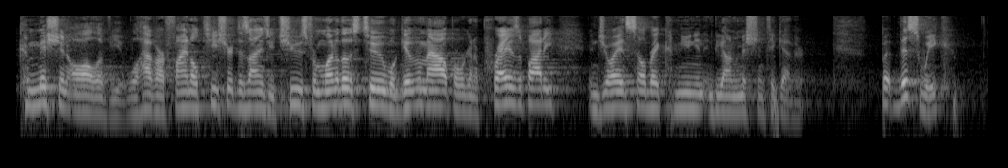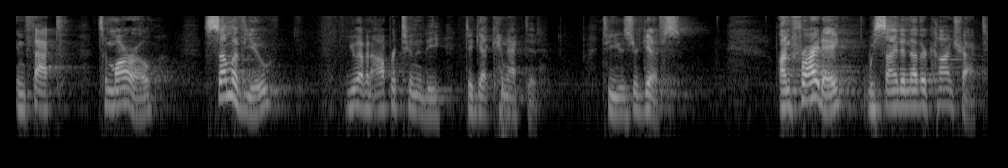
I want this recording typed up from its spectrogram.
commission all of you. We'll have our final t shirt designs. You choose from one of those two. We'll give them out, but we're going to pray as a body, enjoy and celebrate communion, and be on mission together. But this week, in fact, tomorrow, some of you, you have an opportunity to get connected, to use your gifts. On Friday, we signed another contract.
